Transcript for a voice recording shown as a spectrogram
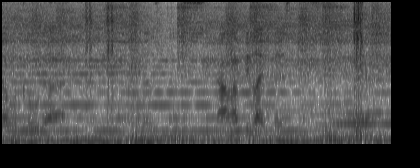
Just gonna cool guy. Business. Now gonna be like business.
